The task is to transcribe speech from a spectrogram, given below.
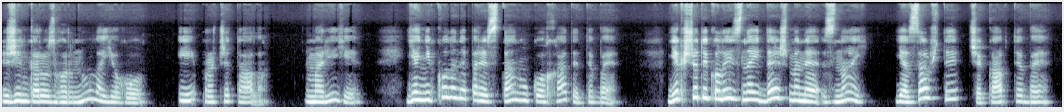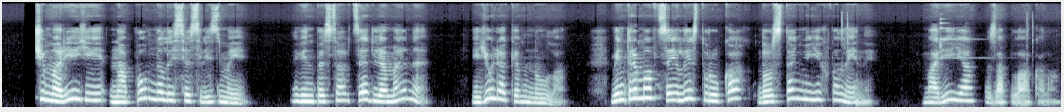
Жінка розгорнула його і прочитала Маріє, я ніколи не перестану кохати тебе. Якщо ти колись знайдеш мене, знай, я завжди чекав тебе. Чи Марії наповнилися слізьми. Він писав це для мене? Юля кивнула. Він тримав цей лист у руках до останньої хвилини. Марія заплакала.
